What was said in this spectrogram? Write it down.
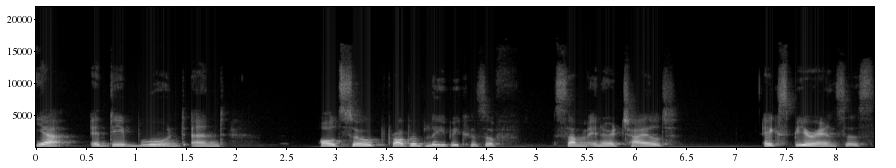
yeah, a deep wound, and also probably because of some inner child experiences,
